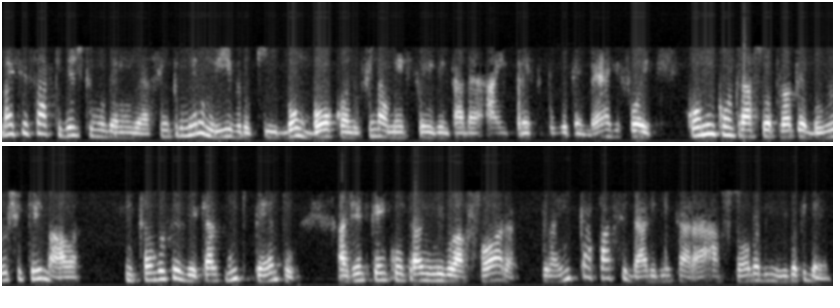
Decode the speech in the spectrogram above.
mas você sabe que desde que o mundo é mundo é assim, o primeiro livro que bombou quando finalmente foi inventada a imprensa por Gutenberg foi Como Encontrar Sua Própria Bullshit Queimá-la. Então você vê que há muito tempo a gente quer encontrar o inimigo lá fora pela incapacidade de encarar a sombra do inimigo aqui dentro.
